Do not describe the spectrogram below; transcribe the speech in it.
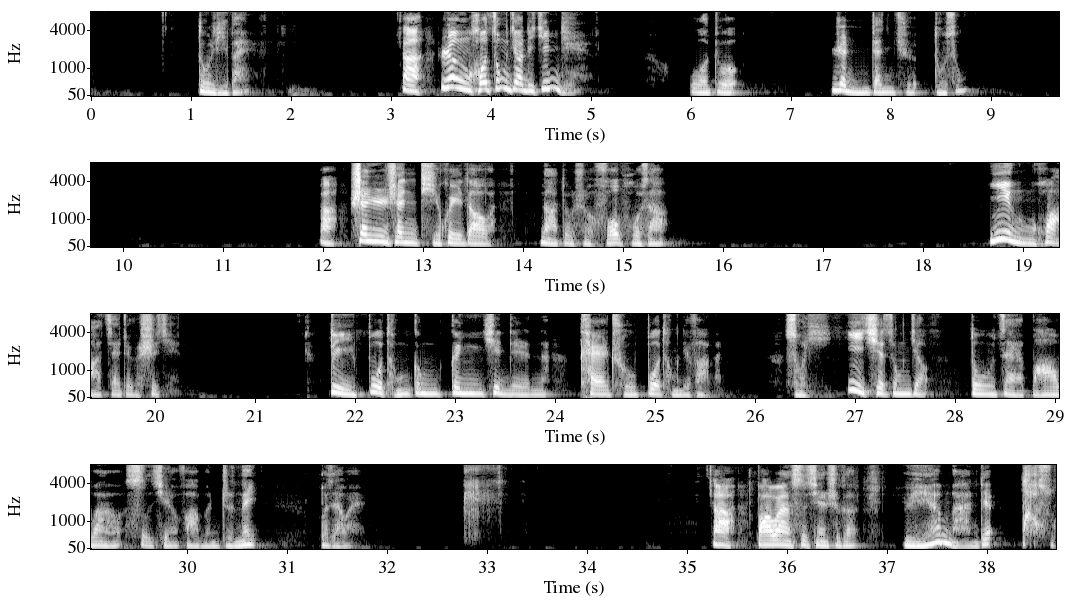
都礼拜。啊，任何宗教的经典，我都认真去读诵，啊，深深体会到啊，那都是佛菩萨应化在这个世间，对不同根根性的人呢，开出不同的法门，所以一切宗教都在八万四千法门之内，不在外。啊八万四千是个圆满的大数。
